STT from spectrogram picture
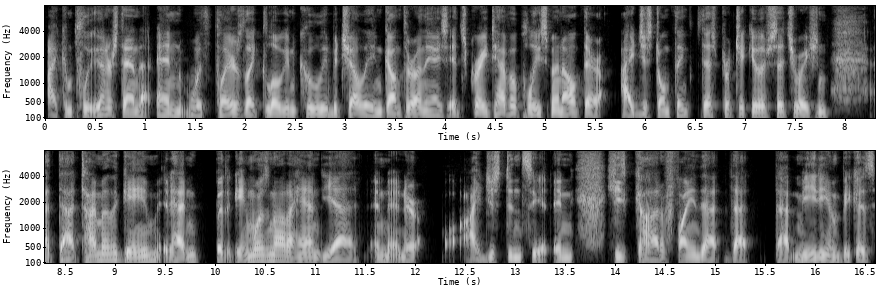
I completely understand that. And with players like Logan Cooley, Maccelli, and Guenther on the ice, it's great to have a policeman out there. I just don't think this particular situation at that time of the game, it hadn't, but the game wasn't out of hand yet, and and there, I just didn't see it. And he's got to find that that that medium because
